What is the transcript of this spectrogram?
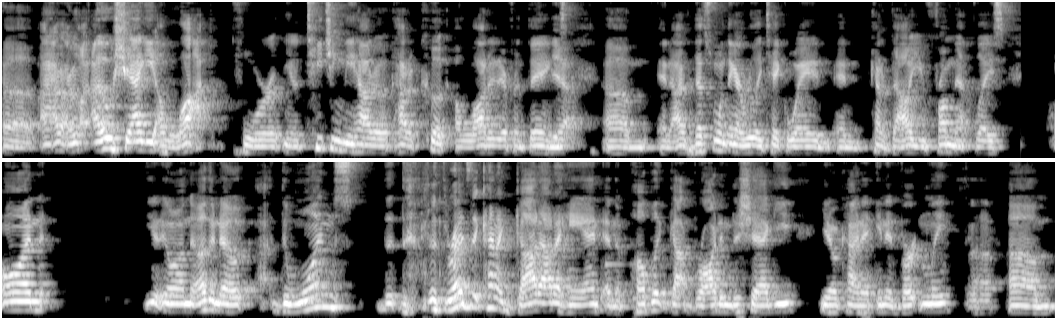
uh, I, I I owe Shaggy a lot for you know teaching me how to how to cook a lot of different things. Yeah. Um, and I, that's one thing I really take away and, and kind of value from that place. On you know, on the other note, the ones the, the threads that kind of got out of hand and the public got brought into Shaggy, you know, kind of inadvertently. Uh-huh. Um,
